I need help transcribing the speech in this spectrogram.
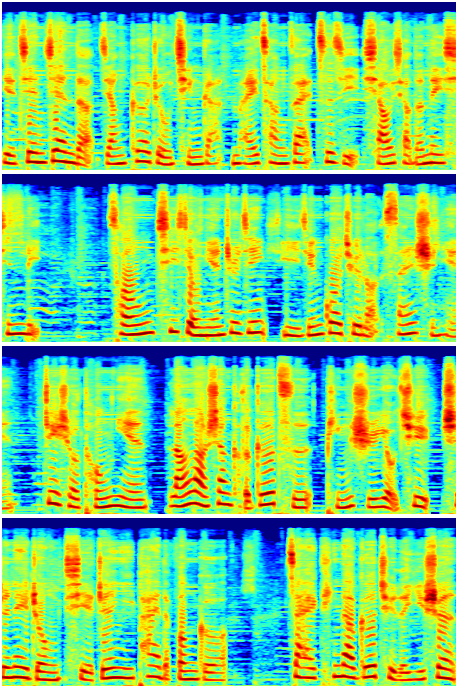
也渐渐的将各种情感埋藏在自己小小的内心里。从七九年至今，已经过去了三十年。这首《童年》朗朗上口的歌词，平实有趣，是那种写真一派的风格。在听到歌曲的一瞬，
